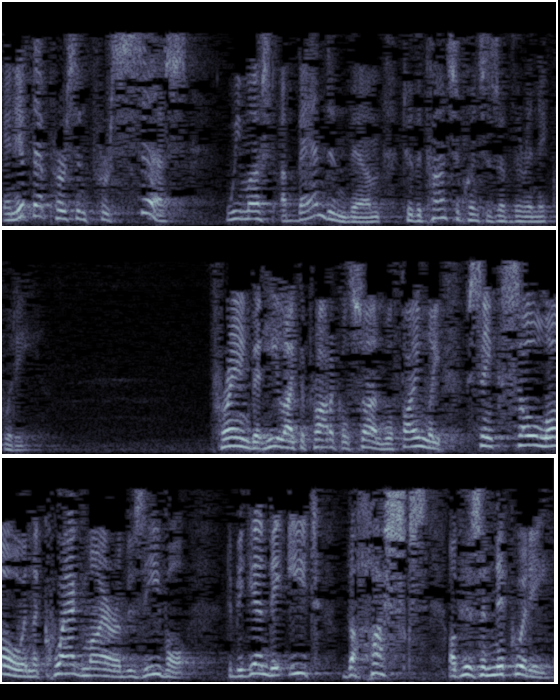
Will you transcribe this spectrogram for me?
And if that person persists, we must abandon them to the consequences of their iniquity praying that he, like the prodigal son, will finally sink so low in the quagmire of his evil to begin to eat the husks of his iniquity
